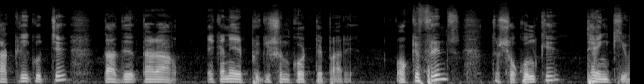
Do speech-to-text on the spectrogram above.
চাকরি করছে, তাদের, তারা এখানে অ্যাপ্লিকেশন করতে পারে। ওকে ফ্রেন্ডস তো সকলকে থ্যাংক ইউ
